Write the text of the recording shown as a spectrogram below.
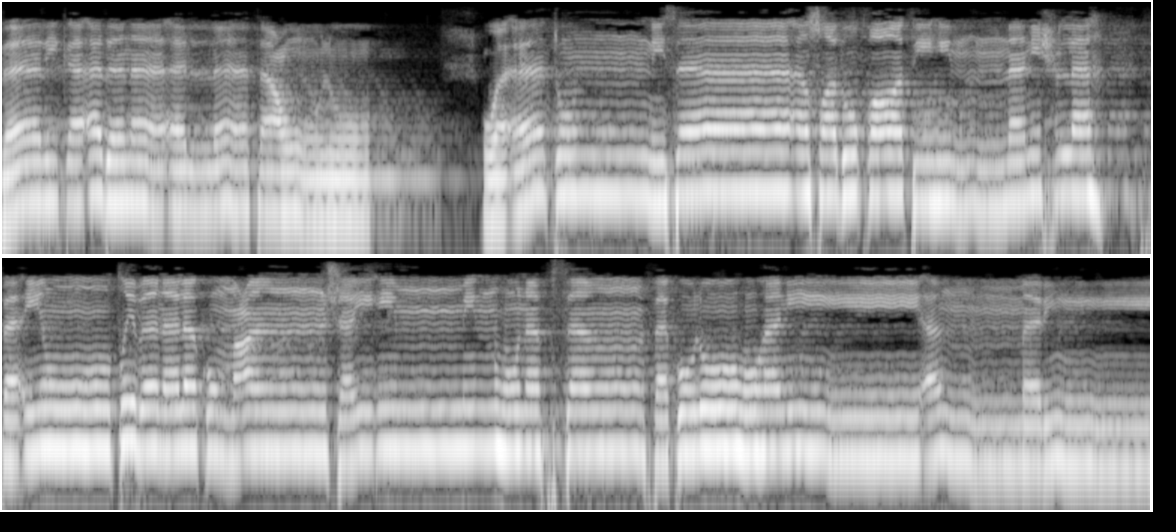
ذَلِكَ أَدْنَى أَلَّا تَعُولُوا وَآتُوا النِّسَاءَ صَدُقَاتِهِنَّ نِحْلَةً فَإِن طِبْنَ لَكُمْ عَن شَيْءٍ مِّنْهُ نَفْسًا فَكُلُوهُ هَنِيئًا مَّرِيئًا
